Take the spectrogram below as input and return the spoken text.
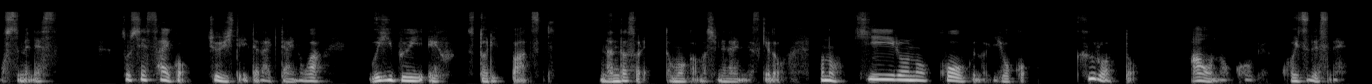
おすすめです。そして最後、注意していただきたいのが、VVF ストリッパー付き。なんだそれと思うかもしれないんですけど、この黄色の工具の横、黒と青の工具、こいつですね。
